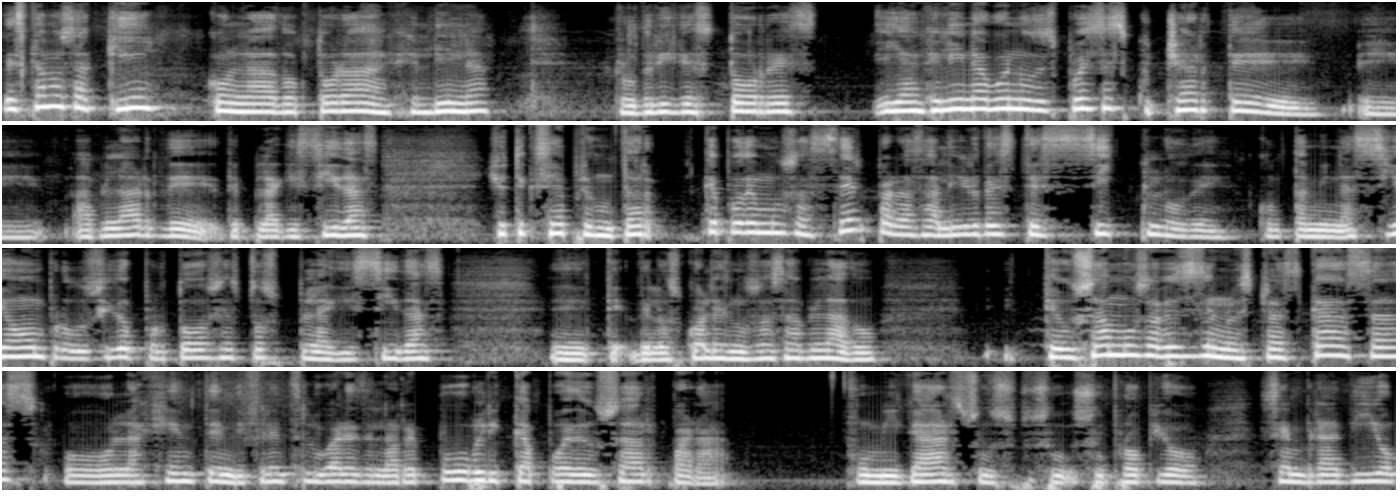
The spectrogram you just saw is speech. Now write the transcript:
Estamos aquí con la doctora Angelina Rodríguez Torres. Y Angelina, bueno, después de escucharte eh, hablar de, plaguicidas, yo te quisiera preguntar, ¿qué podemos hacer para salir de este ciclo de contaminación producido por todos estos plaguicidas eh, de los cuales nos has hablado? que usamos a veces en nuestras casas o la gente en diferentes lugares de la República puede usar para fumigar su, su, propio sembradío.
